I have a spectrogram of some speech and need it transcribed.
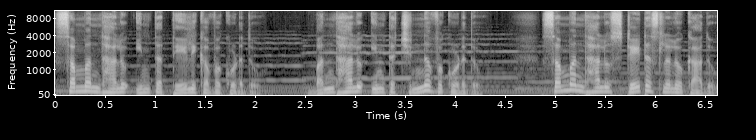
సంబంధాలు ఇంత తేలికవ్వకూడదు. బంధాలు ఇంత చిన్నవ్వకూడదు. సంబంధాలు స్టేటస్లలో కాదు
